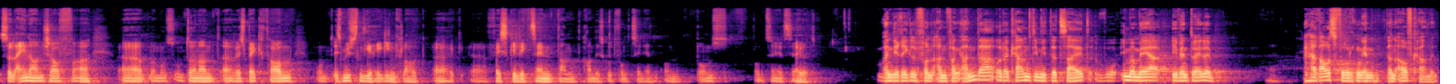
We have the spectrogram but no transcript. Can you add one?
soll einer anschaffen, äh, man muss untereinander äh, Respekt haben und es müssen die Regeln klar festgelegt sein, dann kann das gut funktionieren. Und bei uns funktioniert es sehr gut. Waren die Regeln von Anfang an da oder kamen die mit der Zeit, wo immer mehr eventuelle Herausforderungen dann aufkamen?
